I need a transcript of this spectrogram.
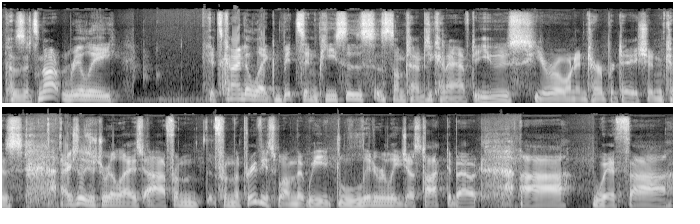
because it's not really it's kind of like bits and pieces sometimes you kind of have to use your own interpretation because i actually just realized uh, from from the previous one that we literally just talked about uh, with uh,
